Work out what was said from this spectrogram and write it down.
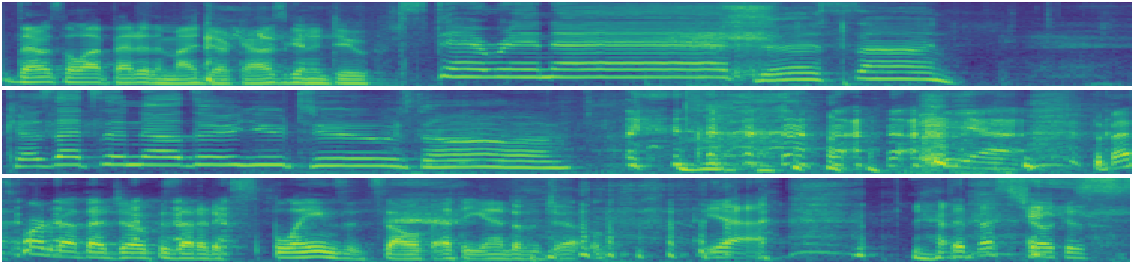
That was a lot better than my joke. I was gonna do "Staring at the Sun," cause that's another U2 song. Yeah. The best part about that joke is that it explains itself at the end of the joke. Yeah. The best joke is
